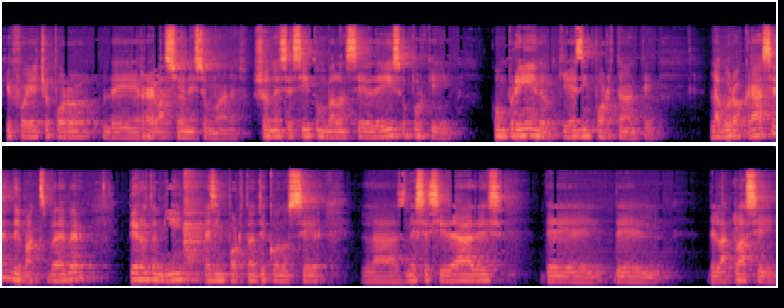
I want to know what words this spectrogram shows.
que fue hecho por de relaciones humanas. Yo necesito un balanceo de eso porque comprendo que es importante la burocracia de Max Weber, pero también es importante conocer las necesidades de, de, la clase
